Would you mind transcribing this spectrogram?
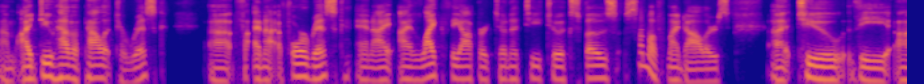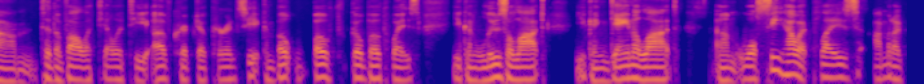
Um, I do have a palate to risk uh, and I, for risk, and I, I like the opportunity to expose some of my dollars uh, to the um, to the volatility of cryptocurrency. It can both both go both ways. You can lose a lot, you can gain a lot. Um, we'll see how it plays. I'm going to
